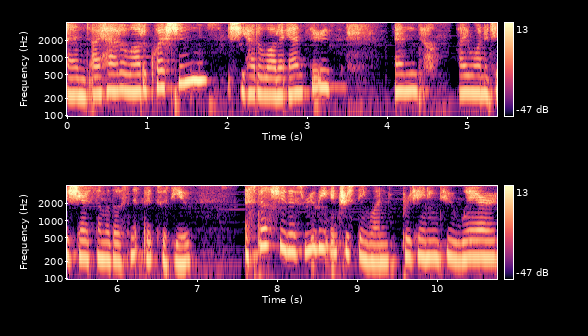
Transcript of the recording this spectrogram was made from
And I had a lot of questions, she had a lot of answers, and I wanted to share some of those snippets with you, especially this really interesting one pertaining to where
